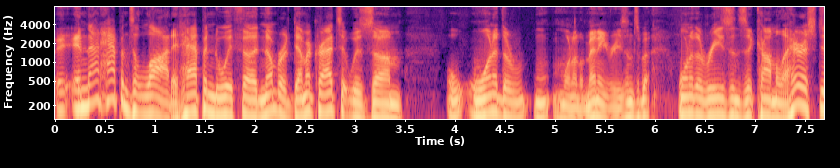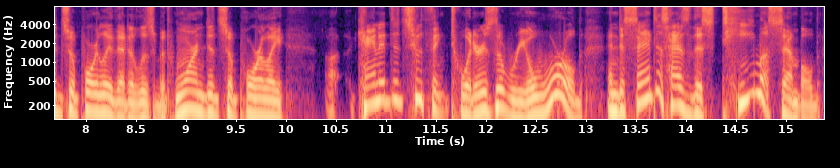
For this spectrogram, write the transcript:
and that happens a lot. It happened with a number of Democrats. It was um, one of the one of the many reasons, but one of the reasons that Kamala Harris did so poorly, that Elizabeth Warren did so poorly. Uh, candidates who think Twitter is the real world. And DeSantis has this team assembled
